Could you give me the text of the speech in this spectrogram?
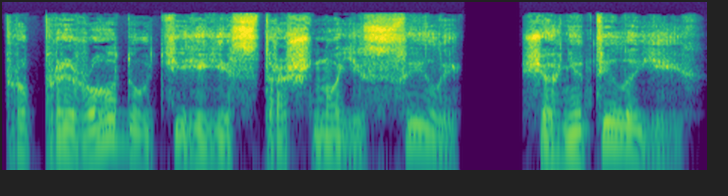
про природу тієї страшної сили, що гнітила їх.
